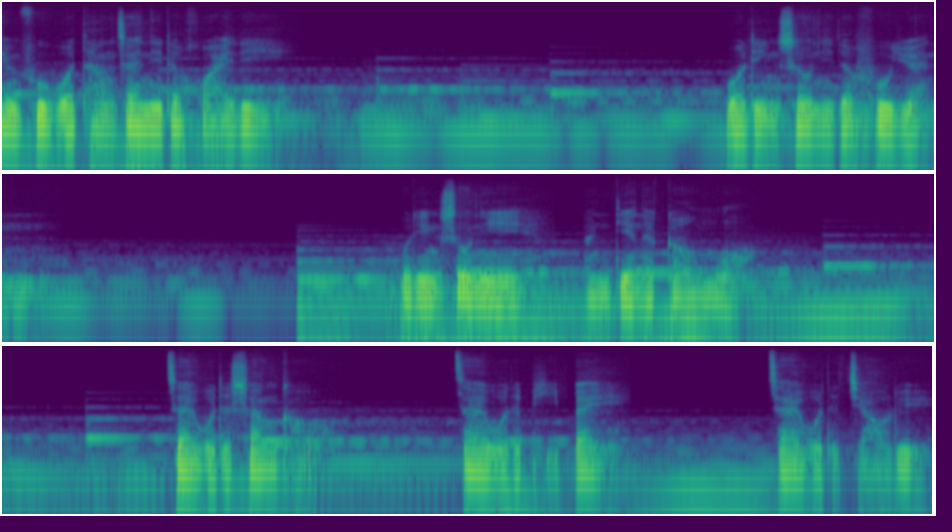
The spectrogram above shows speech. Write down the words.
天父，我躺在你的怀里，我领受你的复原，我领受你恩典的膏抹，在我的伤口，在我的疲惫，在我的焦虑。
